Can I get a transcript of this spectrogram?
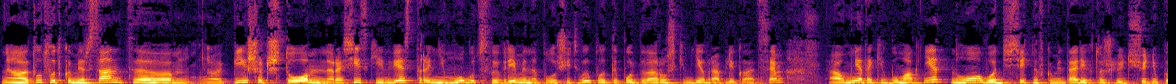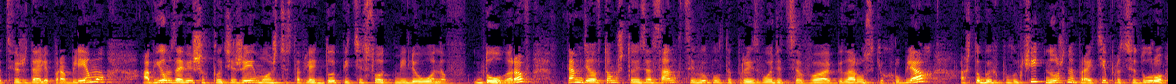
А, тут вот коммерсант э, пишет, что российские инвесторы не могут своевременно получить выплаты по белорусским еврооблигациям. А, у меня таких бумаг нет, но вот действительно в комментариях тоже люди сегодня подтверждали проблему. Объем зависших платежей может составлять до 500 миллионов долларов. Там дело в том, что из-за санкций выплаты производятся в белорусских рублях, а чтобы их получить, нужно пройти процедуру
